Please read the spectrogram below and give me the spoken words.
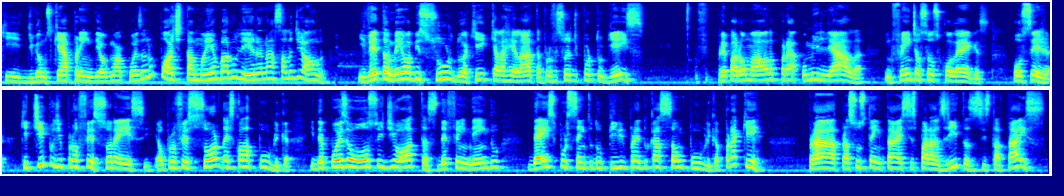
que, digamos, quer aprender alguma coisa, não pode tamanha barulheira na sala de aula. E ver também o absurdo aqui que ela relata, professor de português preparou uma aula para humilhá-la em frente aos seus colegas. Ou seja, que tipo de professor é esse? É o professor da escola pública. E depois eu ouço idiotas defendendo 10% do PIB para educação pública. Para quê? Para sustentar esses parasitas estatais?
